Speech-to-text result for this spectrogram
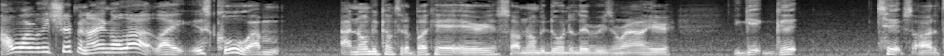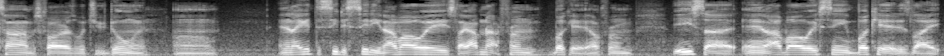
I wasn't really tripping. I ain't gonna lie. Like it's cool. I'm. I normally come to the Buckhead area, so I'm normally doing deliveries around here. You get good tips all the time as far as what you're doing. Um, and I get to see the city. And I've always like I'm not from Buckhead. I'm from the east side, and I've always seen Buckhead is like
